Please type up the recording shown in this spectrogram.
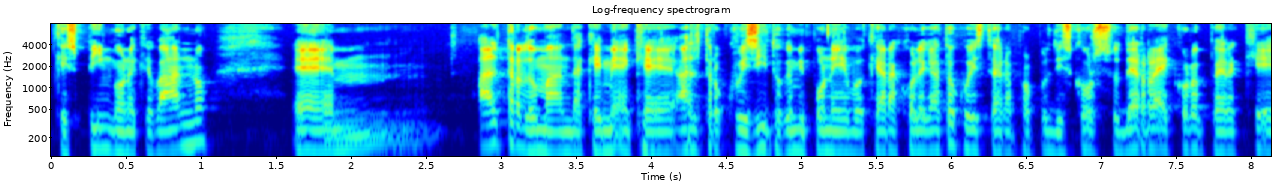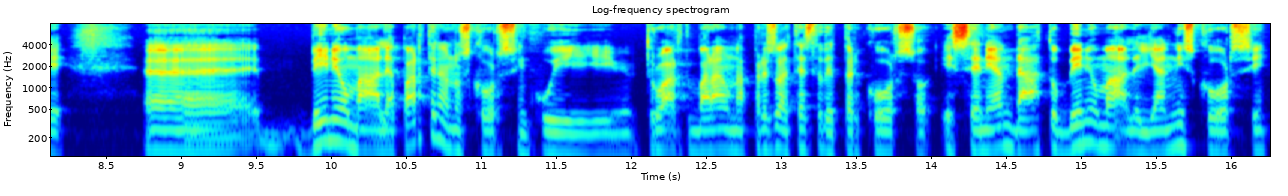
che, spingono e che vanno. Ehm, altra domanda, che, che, altro quesito che mi ponevo e che era collegato a questo era proprio il discorso del record perché eh, bene o male, a parte l'anno scorso in cui Truart Brown ha preso la testa del percorso e se n'è andato, bene o male gli anni scorsi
